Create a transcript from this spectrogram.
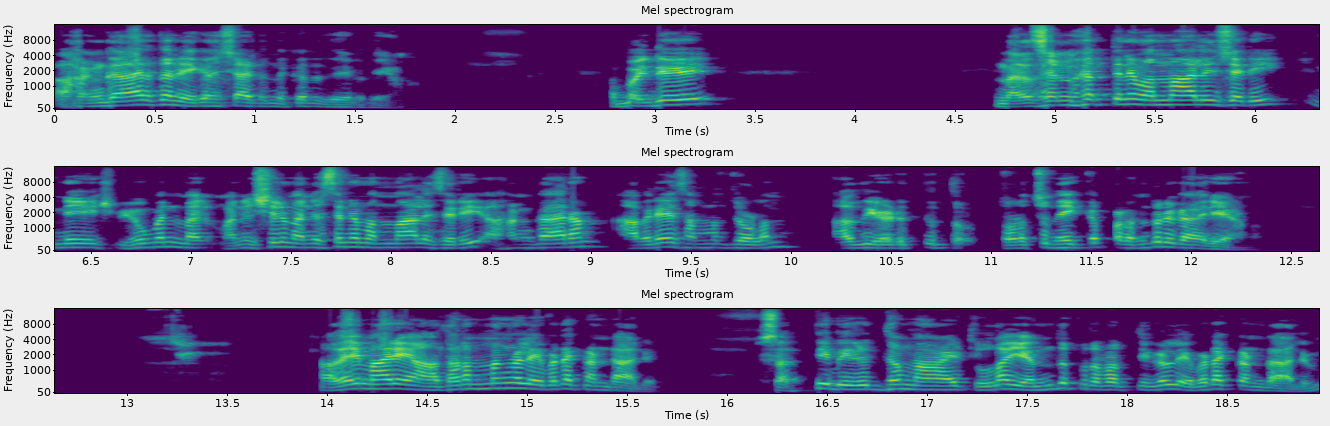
അഹങ്കാരത്തിന് എഗൻസ്റ്റ് ആയിട്ട് നിൽക്കുന്ന ദേവതയാണ്. അപ്പൊ ഇത് നരസിംഹത്തിന് വന്നാലും ശരി ഇനി ഹ്യൂമൻ മനുഷ്യൻ മനസ്സിന് വന്നാലും ശരി അഹങ്കാരം അവരെ സംബന്ധിച്ചോളം അത് എടുത്ത് തുടച്ചു നീക്കപ്പെടേണ്ട ഒരു കാര്യമാണ്. അതേമാതിരി അധർമ്മങ്ങൾ എവിടെ കണ്ടാലും സത്യവിരുദ്ധമായിട്ടുള്ള എന്ത് പ്രവൃത്തികൾ എവിടെ കണ്ടാലും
